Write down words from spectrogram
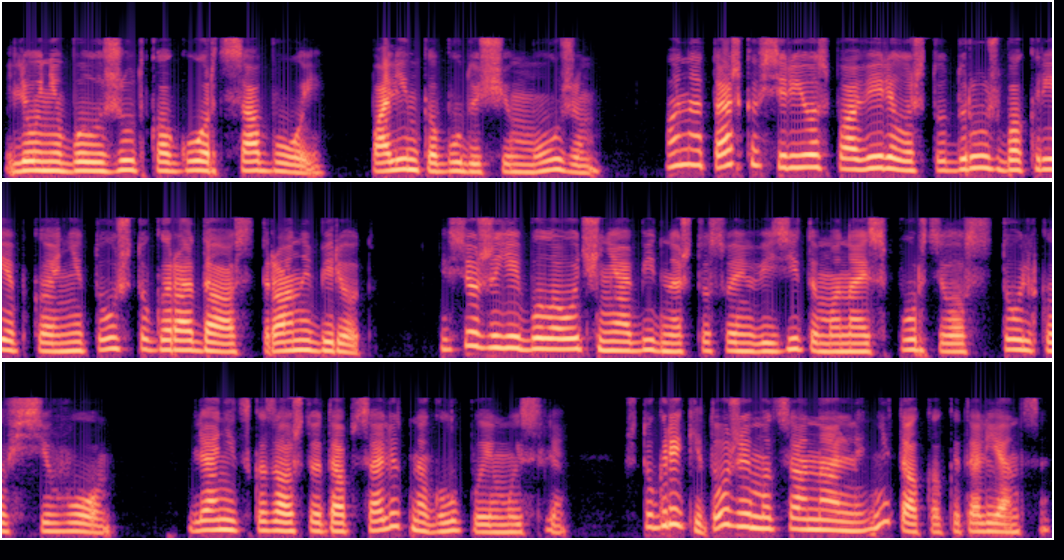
Леня был жутко горд собой, Полинка будущим мужем, а Наташка всерьез поверила, что дружба крепкая не то, что города, а страны берет. И все же ей было очень обидно, что своим визитом она испортила столько всего. Леонид сказал, что это абсолютно глупые мысли, что греки тоже эмоциональны, не так, как итальянцы,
